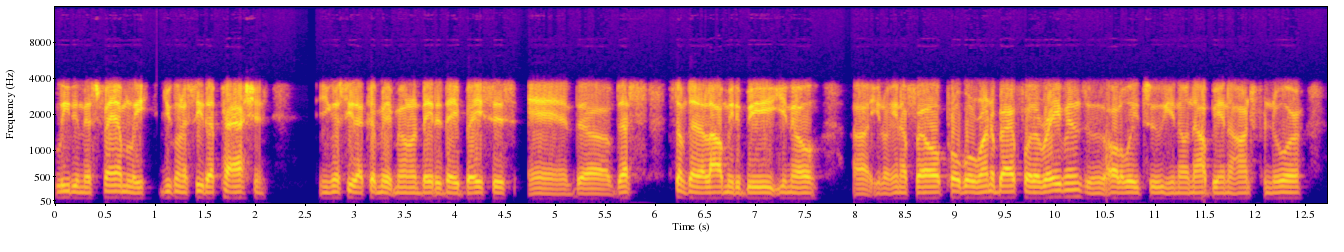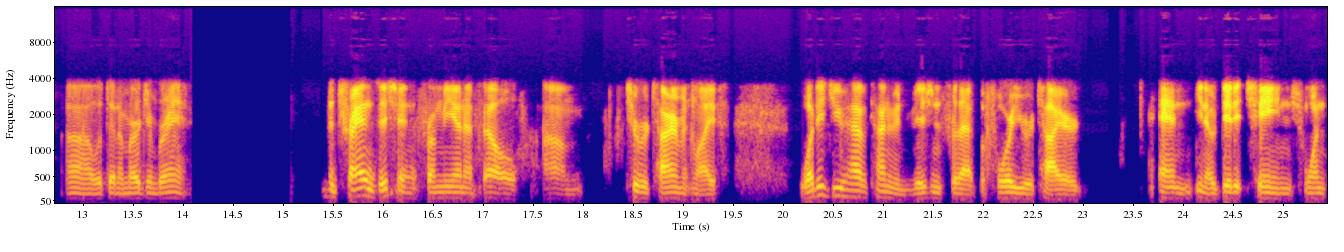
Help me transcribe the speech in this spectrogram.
leading this family. You're going to see that passion. You're going to see that commitment on a day to day basis. And uh, that's something that allowed me to be, you know, uh, you know, NFL Pro Bowl running back for the Ravens, and all the way to you know now being an entrepreneur uh, with an emerging brand. The transition from the NFL um, to retirement life, what did you have kind of envisioned for that before you retired? And you know, did it change once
